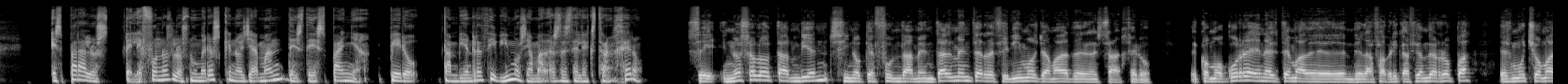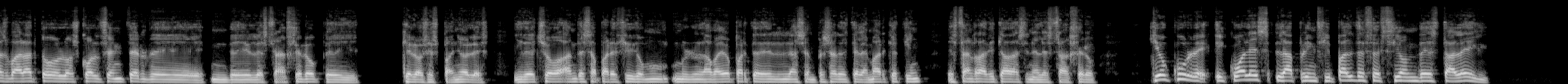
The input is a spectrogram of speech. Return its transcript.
es para los teléfonos, los números que nos llaman desde España, pero también recibimos llamadas desde el extranjero. Sí, no solo también, sino que fundamentalmente recibimos llamadas del extranjero. Como ocurre en el tema de, la fabricación de ropa, es mucho más barato los call centers del extranjero que, que los españoles. Y de hecho han desaparecido la mayor parte de las empresas de telemarketing, están radicadas en el extranjero. ¿Qué ocurre y cuál es la principal decepción de esta ley?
